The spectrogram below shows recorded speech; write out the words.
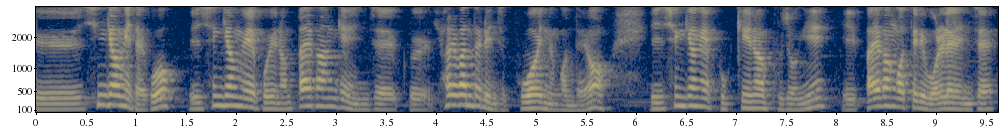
그 신경이 되고 이 신경 위에 보이는 빨간 게 이제 그 혈관들이 이제 부어 있는 건데요. 이 신경의 붓기나 부종이 이 빨간 것들이 원래 이제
